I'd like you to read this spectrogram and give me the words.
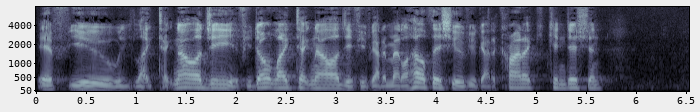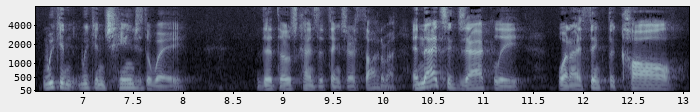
if you like technology, if you don't like technology, if you've got a mental health issue, if you've got a chronic condition. We can, we can change the way that those kinds of things are thought about. And that's exactly what I think the call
